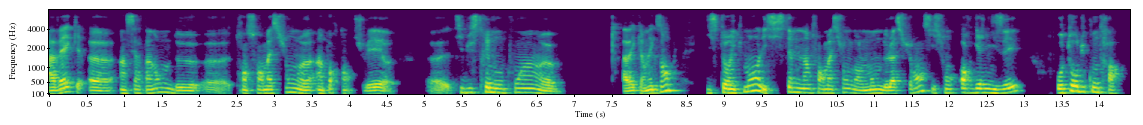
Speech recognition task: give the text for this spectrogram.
avec un certain nombre de transformations importantes. Je vais t'illustrer mon point avec un exemple. Historiquement, les systèmes d'information dans le monde de l'assurance, ils sont organisés autour du contrat.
